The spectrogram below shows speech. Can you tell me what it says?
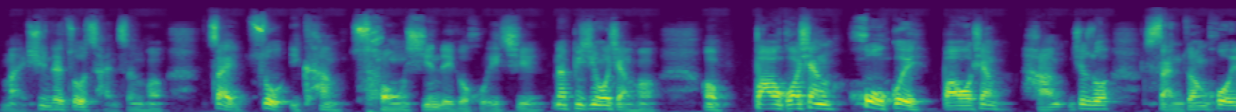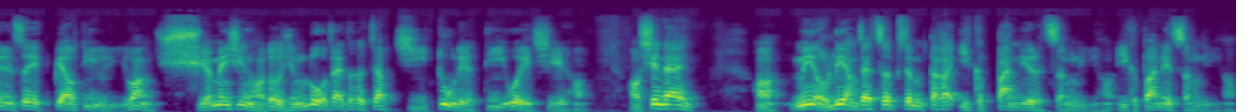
买讯再做产生哈，再做一趟重新的一个回接。那毕竟我想哈哦，包括像货柜，包括像行，就是说散装货运的这些标的，以往全面性哈都已经落在这个叫极度的低位阶哈。好，现在。啊，没有量在这这么大概一个半月的整理哈，一个半月整理哈，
